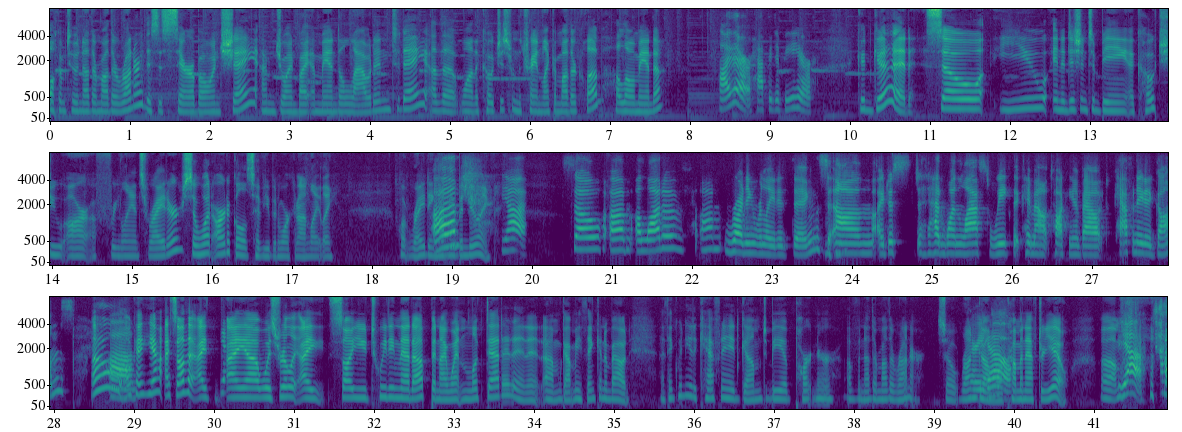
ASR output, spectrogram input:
Welcome to another Mother Runner. This is Sarah Bowen Shea. I'm joined by Amanda Loudin today, uh, the one of the coaches from the Train Like a Mother Club. Hello, Amanda. Hi there. Happy to be here. Good, good. So, you, in addition to being a coach, you are a freelance writer. So, what articles have you been working on lately? What writing have Um, you been doing? Yeah. So, um, a lot of um, running related things. Mhm. Um, I just had one last week that came out talking about caffeinated gums. Oh, um, okay. Yeah, I saw that. I yeah. I uh, was really I saw you tweeting that up, and I went and looked at it, and it um, got me thinking about. I think we need a caffeinated gum to be a partner of another Mother Runner. So, Run Gum, we're coming after you. Um, Yeah.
